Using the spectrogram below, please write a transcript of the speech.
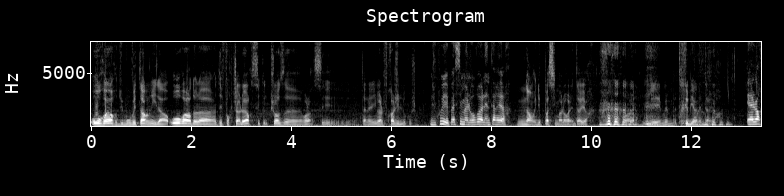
horreur du mauvais temps, il a horreur de la, des fortes chaleurs. C'est quelque chose, euh, voilà, c'est un animal fragile le cochon. Du coup, il est pas si malheureux à l'intérieur. Non, il n'est pas si malheureux à l'intérieur. Voilà, il est même très bien à l'intérieur. Et alors,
